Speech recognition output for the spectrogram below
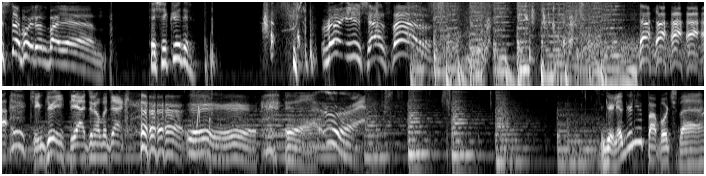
işte buyurun bayım. Teşekkür ederim. Ve iyi şanslar. Çünkü ihtiyacın olacak. güle güle pabuçlar.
